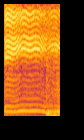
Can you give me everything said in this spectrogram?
is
